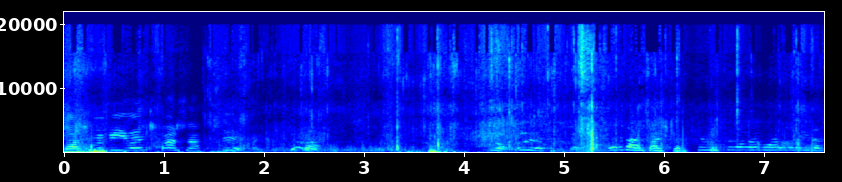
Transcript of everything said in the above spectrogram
Başıma bir yılan çıkarsa direkt Yok öyle yapacağım. Evet arkadaşlar şimdi sıraları buralara gidelim.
